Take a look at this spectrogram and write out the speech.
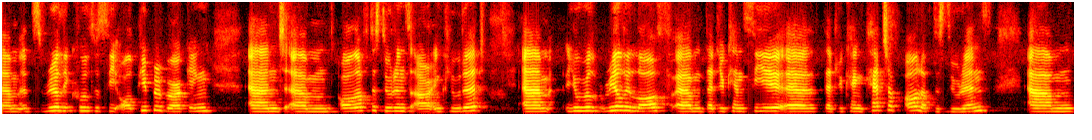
um, it's really cool to see all people working and um, all of the students are included. Um, you will really love um, that you can see uh, that you can catch up all of the students. Um,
